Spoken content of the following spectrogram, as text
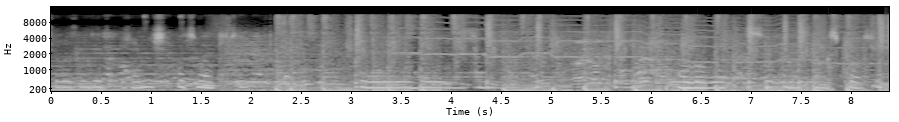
się rozglądać po ziemi, się odsłonić. Albo w ten sposób.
